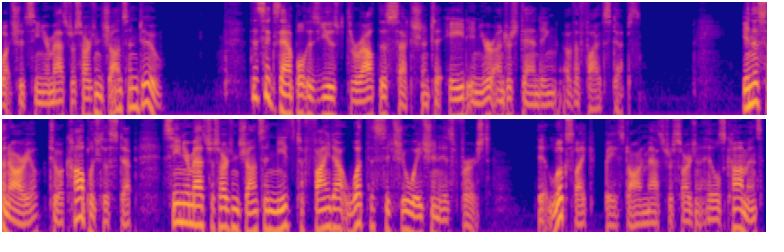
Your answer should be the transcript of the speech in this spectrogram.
What should Senior Master Sergeant Johnson do? This example is used throughout this section to aid in your understanding of the five steps. In this scenario, to accomplish this step, Senior Master Sergeant Johnson needs to find out what the situation is first. It looks like, based on Master Sergeant Hill's comments,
